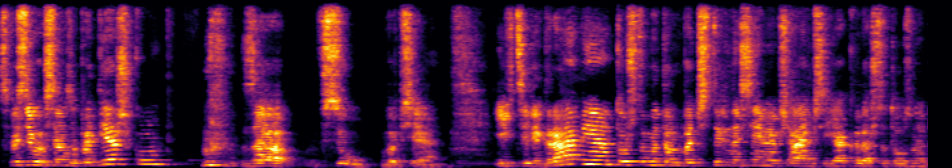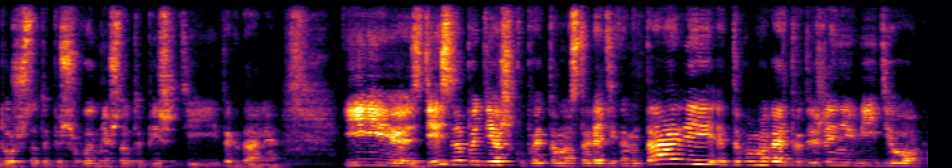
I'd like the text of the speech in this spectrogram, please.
Спасибо всем за поддержку, за всю вообще. И в Телеграме, то, что мы там 24 на 7 общаемся, я когда что-то узнаю, тоже что-то пишу, вы мне что-то пишете и так далее. И здесь за поддержку, поэтому оставляйте комментарии, это помогает продвижению видео.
